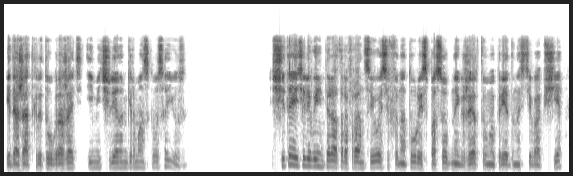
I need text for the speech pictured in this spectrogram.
и даже открыто угрожать ими членам Германского союза? Считаете ли вы императора Франца Иосифа натурой, способной к жертвам и преданности вообще –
